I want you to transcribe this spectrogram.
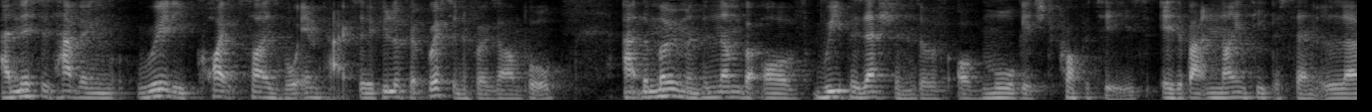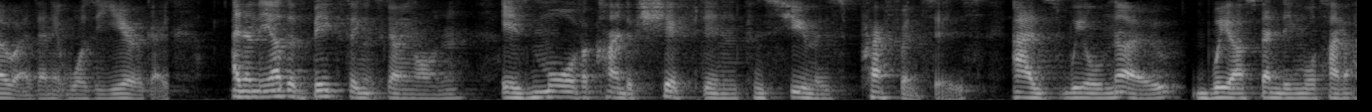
And this is having really quite sizable impact. So if you look at Britain, for example, at the moment, the number of repossessions of, of mortgaged properties is about 90% lower than it was a year ago. And then the other big thing that's going on is more of a kind of shift in consumers' preferences. As we all know, we are spending more time at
